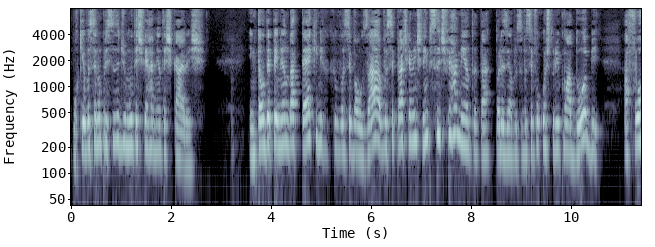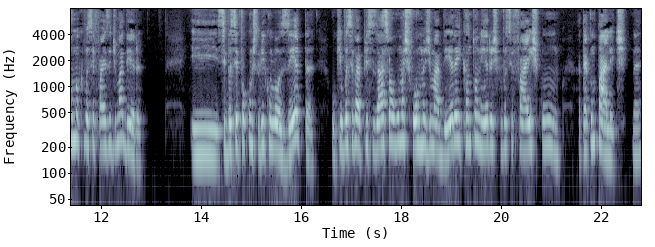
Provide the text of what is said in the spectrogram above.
Porque você não precisa de muitas ferramentas caras. Então, dependendo da técnica que você vai usar, você praticamente nem precisa de ferramenta, tá? Por exemplo, se você for construir com Adobe, a forma que você faz é de madeira. E se você for construir com loseta, o que você vai precisar são algumas formas de madeira e cantoneiras que você faz com até com pallet, né?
